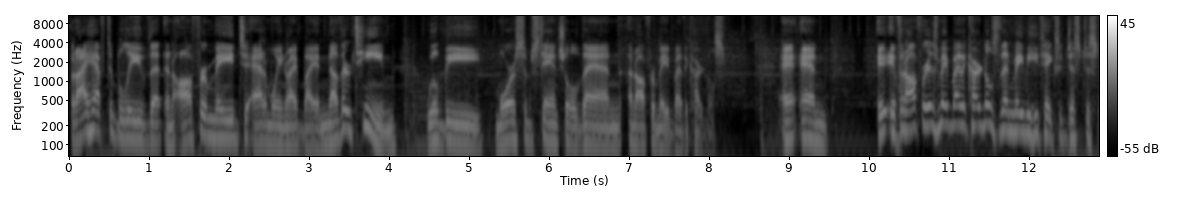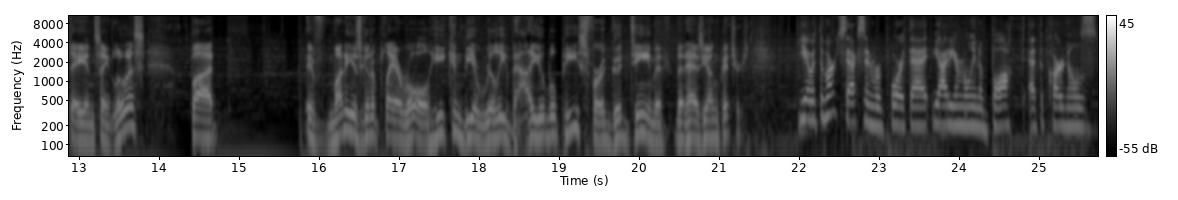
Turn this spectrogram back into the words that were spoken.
But I have to believe that an offer made to Adam Wainwright by another team will be more substantial than an offer made by the Cardinals. A- And if an offer is made by the Cardinals, then maybe he takes it just to stay in St. Louis. But if money is going to play a role, he can be a really valuable piece for a good team if that has young pitchers. Yeah, with the Mark Saxon report that Yadier Molina balked at the Cardinals'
